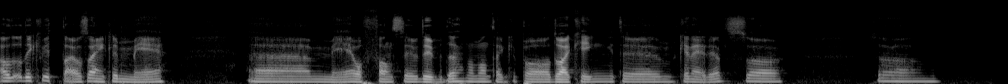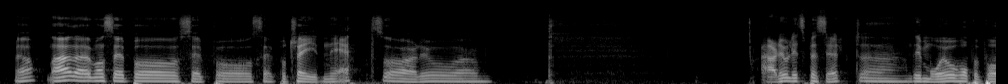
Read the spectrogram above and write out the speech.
Og de kvitta jo seg egentlig med uh, med offensiv dybde, når man tenker på Dwyer King til Canadiens, så Så ja. Nei, det er, man ser på, ser på, ser på traden i ett, så er det jo eh, er det jo litt spesielt. Eh, De må jo håpe på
